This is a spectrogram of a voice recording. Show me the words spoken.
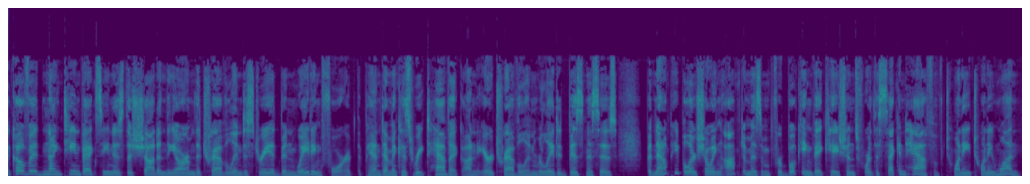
The COVID 19 vaccine is the shot in the arm the travel industry had been waiting for. The pandemic has wreaked havoc on air travel and related businesses, but now people are showing optimism for booking vacations for the second half of 2021.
